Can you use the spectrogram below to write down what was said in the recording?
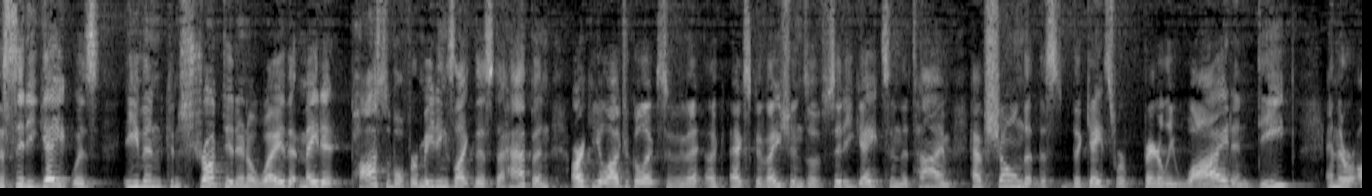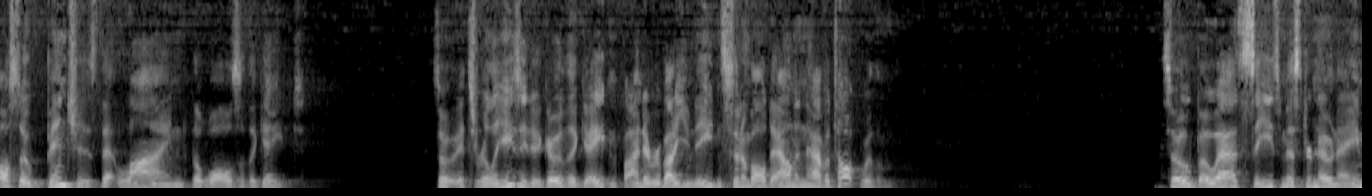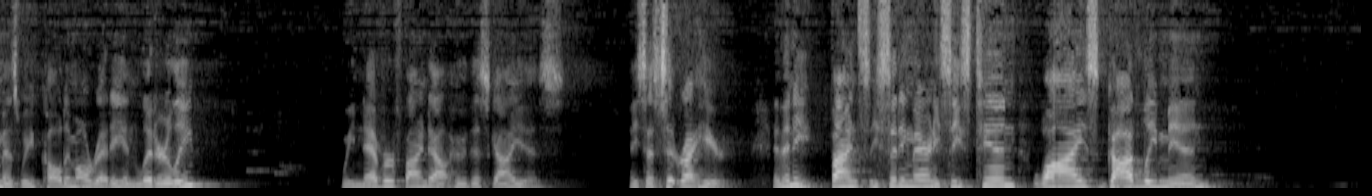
The city gate was even constructed in a way that made it possible for meetings like this to happen. Archaeological excavations of city gates in the time have shown that the, the gates were fairly wide and deep, and there were also benches that lined the walls of the gate. So it's really easy to go to the gate and find everybody you need and sit them all down and have a talk with them. So Boaz sees Mr. No Name, as we've called him already, and literally we never find out who this guy is. And he says, Sit right here. And then he finds, he's sitting there and he sees 10 wise, godly men.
